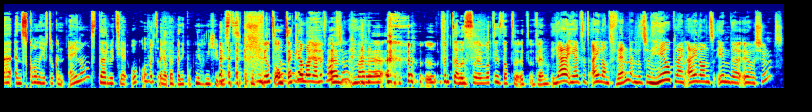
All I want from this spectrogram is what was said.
Uh, en Skåne heeft ook een eiland, daar weet jij ook over. Oh ja, daar ben ik ook nog niet geweest, dus ik heb nog veel te ontdekken. Oh, ik ben lang aan het wachten. Um, maar uh, vertel eens, uh, wat is dat, het Ven? Ja, je hebt het eiland Ven. En dat is een heel klein eiland in de Öresund.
